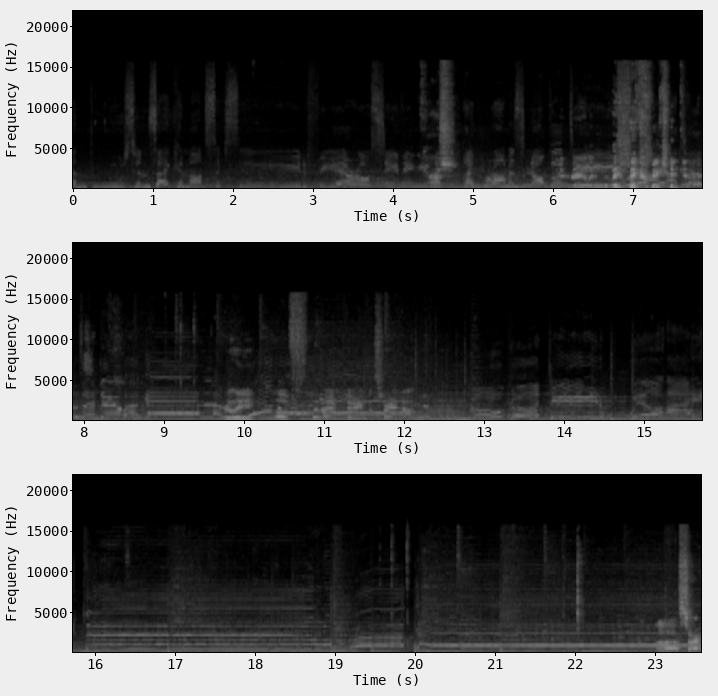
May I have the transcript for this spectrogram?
Wicked through since I cannot succeed. Fiyero saving you. Gosh. I promise no good I really, really like Wicked, guys. Really love that I am doing this right now. No good deed will I. Uh, sorry.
